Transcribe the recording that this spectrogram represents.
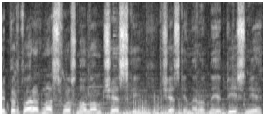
Репертуар у нас в основном чешский, чешские народные песни.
